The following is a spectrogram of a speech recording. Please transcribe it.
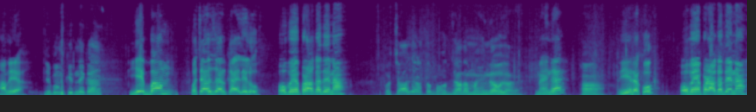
हाँ भैया। ये बम कितने का है? ये बम पचास हज़ार का है ले लो। ओ भैया पटाखा देना। पचास हज़ार तो बहुत ज़्यादा महँगा हो जा रहा है। महँगा है? हाँ। तो ये रखो। ओ भैया पटाखा देना।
